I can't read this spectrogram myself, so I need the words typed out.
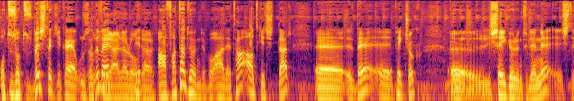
30-35 dakikaya uzadı Uzun ve yerler oldu, bir afata döndü bu adeta alt geçitler e, de e, pek çok e, şey görüntülerini işte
